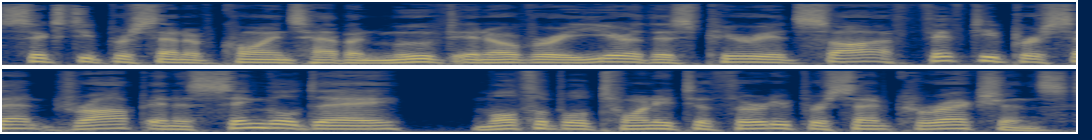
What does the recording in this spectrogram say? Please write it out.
60% of coins haven't moved in over a year. This period saw a 50% drop in a single day, multiple 20 to 30% corrections,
